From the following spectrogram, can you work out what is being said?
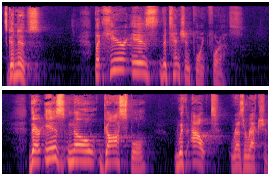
It's good news. But here is the tension point for us there is no gospel without resurrection.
